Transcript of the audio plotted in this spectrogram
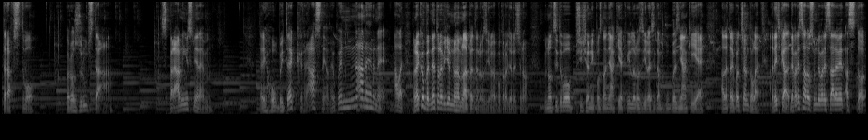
travstvo rozrůstá správným směrem. Tady houby, to je krásné, to je úplně nádherné, ale ono jako ve dne to nevidím mnohem lépe ten rozdíl, popravdě řečeno. V noci to bylo příšerný poznat nějaký takovýhle rozdíl, jestli tam vůbec nějaký je, ale tady potřebujeme tohle. A teďka 98, 99 a 100.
